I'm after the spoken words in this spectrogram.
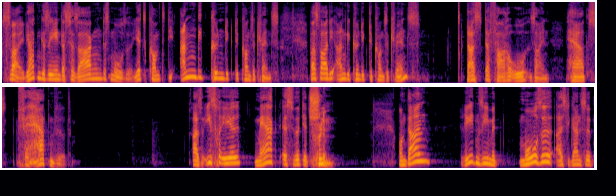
2. Wir hatten gesehen das Versagen des Mose. Jetzt kommt die angekündigte Konsequenz. Was war die angekündigte Konsequenz? Dass der Pharao sein Herz verhärten wird. Also Israel merkt, es wird jetzt schlimm. Und dann reden sie mit Mose, als die ganze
